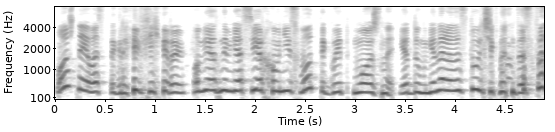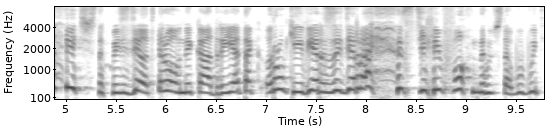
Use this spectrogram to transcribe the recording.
можно я вас сфотографирую? Он меня на меня сверху вниз вот и говорит, можно. Я думаю, мне, наверное, стульчик надо ставить, чтобы сделать ровный кадр. И я так руки вверх задираю с телефоном, чтобы быть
